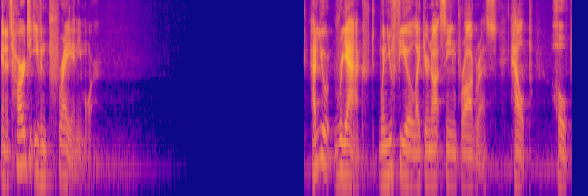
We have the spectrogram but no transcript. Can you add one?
and it's hard to even pray anymore. How do you react when you feel like you're not seeing progress, help, hope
